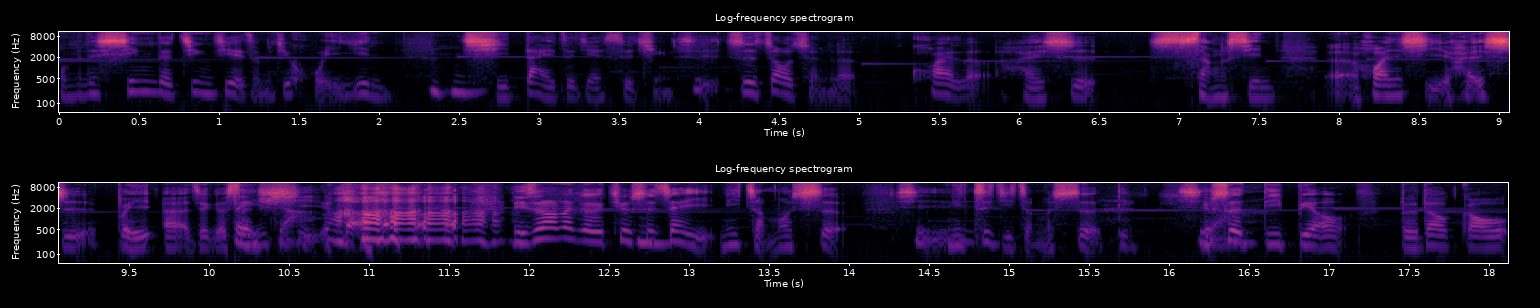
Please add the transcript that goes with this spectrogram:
我们的新的境界怎么去回应、期待这件事情，是是造成了快乐还是伤心？呃，欢喜还是悲？呃，这个生气？你知道那个就是嗯在于你怎么设，是你自己怎么设定，是低标得到高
